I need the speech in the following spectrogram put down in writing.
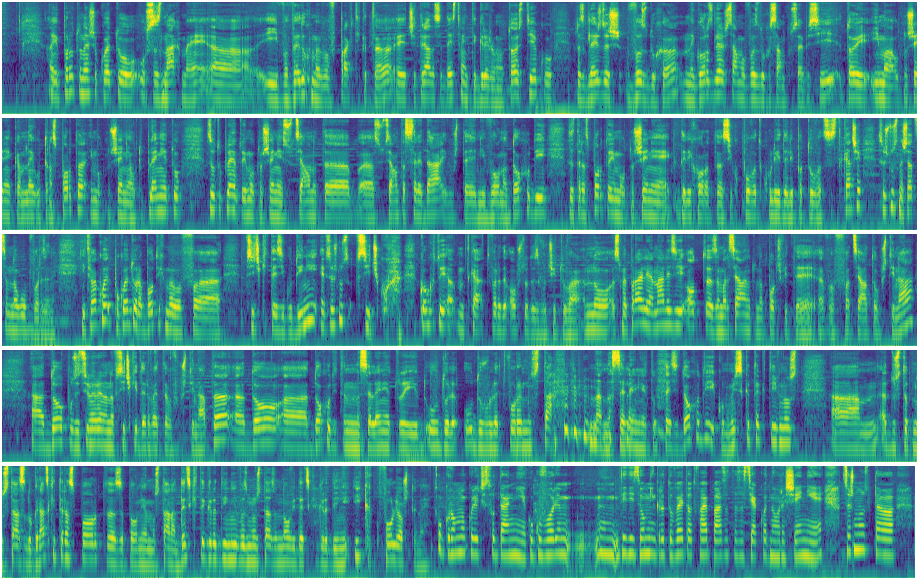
Ами първото нещо, което осъзнахме а, и въведохме в практиката е, че трябва да се действа интегрирано. Тоест ти ако разглеждаш въздуха, не го разглеждаш само въздуха сам по себе си, той има отношение към него транспорта, има отношение отоплението. За отоплението има отношение социалната, социалната среда и въобще ниво на доходи. За транспорта има отношение дали хората си купуват коли, дали пътуват с. Така че всъщност нещата са много обвързани. И това, по което работихме в всички тези години е всъщност всичко. Колкото и така твърде общо да звучи това. Но сме правили анализи от замърсяването на почвите в цялата община, до позициониране на всички дървета в общината, до доходите на населението и удовлетвореността на населението от тези доходи, економическата активност, достъпността до градски транспорт, запълняемостта на детските градини, възможността за нови детски градини и какво ли още не. Огромно количество данни. Ако говорим Диди за умни градове, то това е базата за всяко едно решение. Всъщност,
